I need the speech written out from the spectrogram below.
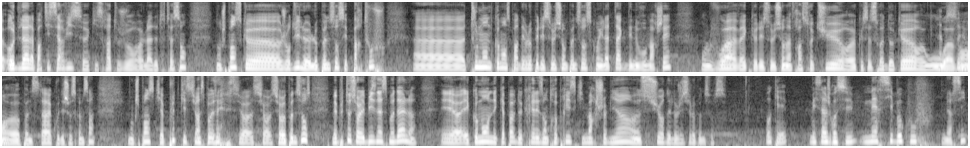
au-delà la partie service qui sera toujours là de toute façon. Donc je pense qu'aujourd'hui, l'open source est partout. Euh, tout le monde commence par développer des solutions open source quand il attaque des nouveaux marchés. On le voit avec des solutions d'infrastructure, euh, que ce soit Docker ou avant euh, OpenStack ou des choses comme ça. Donc je pense qu'il n'y a plus de questions à se poser sur, sur, l'open source, mais plutôt sur les business models et, et, comment on est capable de créer des entreprises qui marchent bien sur des logiciels open source. Ok, message reçu. Merci beaucoup. Merci.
